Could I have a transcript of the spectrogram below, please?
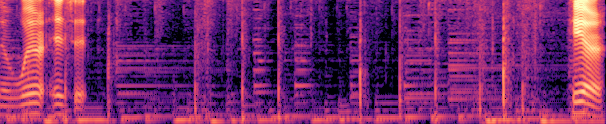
Now where is it? Here.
